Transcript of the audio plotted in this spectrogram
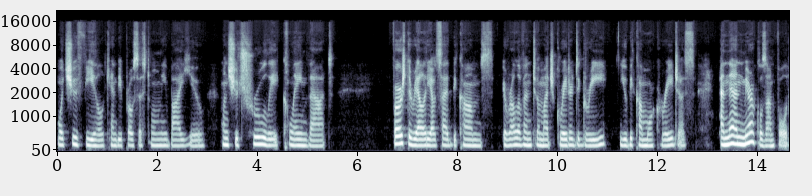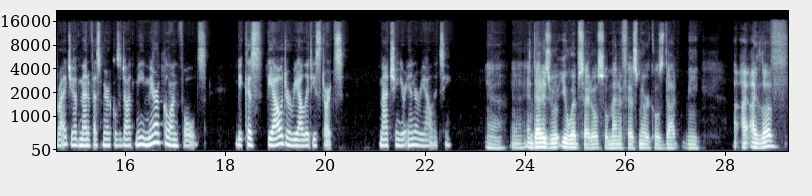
What you feel can be processed only by you. Once you truly claim that, first, the reality outside becomes irrelevant to a much greater degree. You become more courageous. And then miracles unfold, right? You have manifestmiracles.me. Miracle unfolds because the outer reality starts matching your inner reality. Yeah, and that is your website also, manifestmiracles.me. I, I love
